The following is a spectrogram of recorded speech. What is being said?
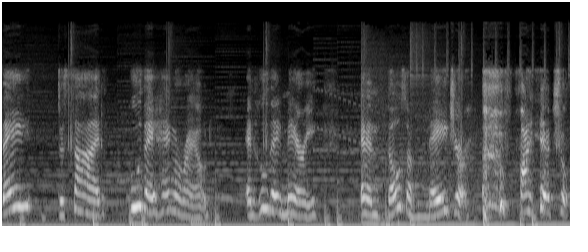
they decide who they hang around and who they marry. And those are major financial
